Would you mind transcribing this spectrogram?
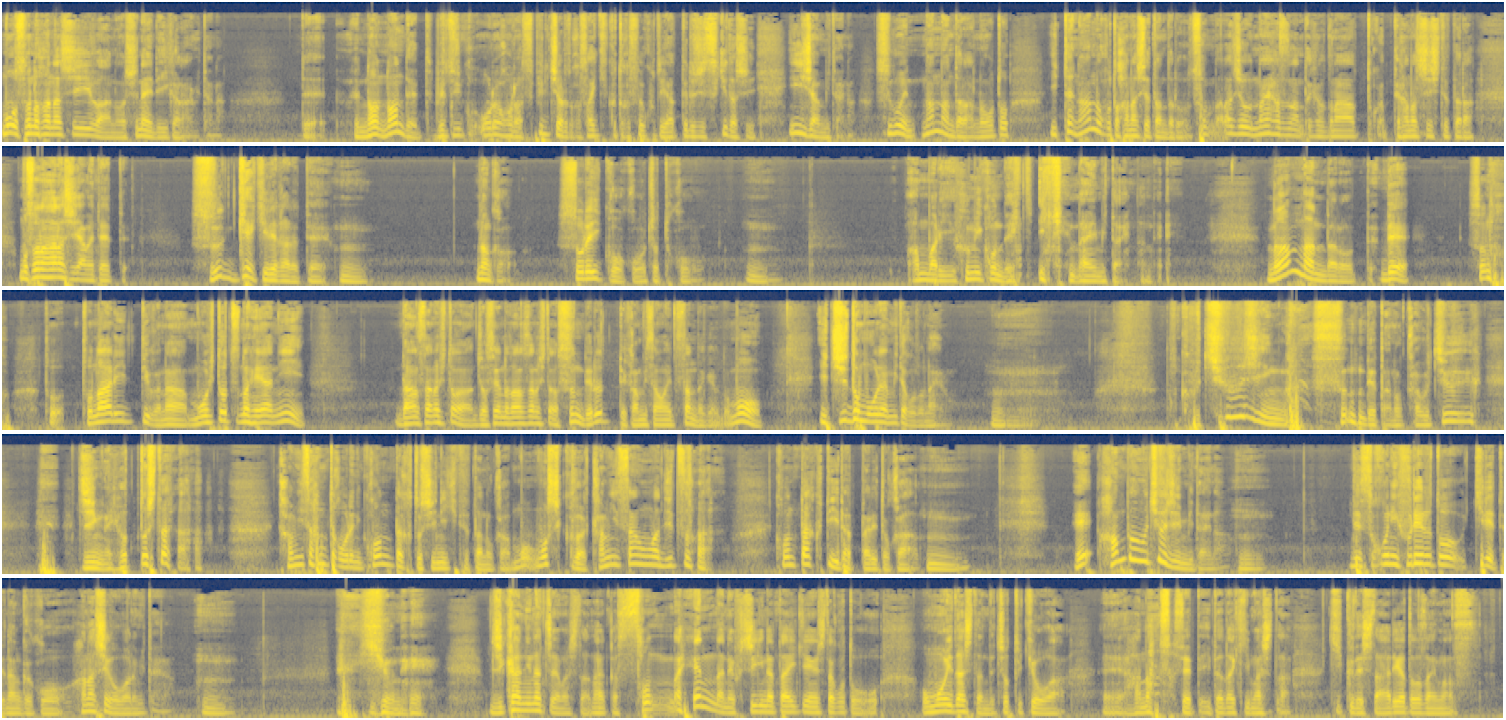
もうその話は、あの、しないでいいから、みたいな。で、な、なんでって別に俺はほらスピリチュアルとかサイキックとかそういうことやってるし好きだし、いいじゃんみたいな。すごい、何なんだろうあの音、一体何のこと話してたんだろうそんなラジオないはずなんだけどな、とかって話してたら、もうその話やめてって。すっげえキレられて、うん。なんか、それ以降、こう、ちょっとこう、うん。あんまり踏み込んでいけないみたいなね。何なんだろうって。で、その、と、隣っていうかな、もう一つの部屋に、ダンサーの人が、女性のダンサーの人が住んでるって神さんは言ってたんだけれども、一度も俺は見たことないの。うん。なんか宇宙人が住んでたのか、宇宙人がひょっとしたら、神さんとか俺にコンタクトしに来てたのか、も、もしくは神さんは実は、コンタクティだったりとか、うん。え、半分宇宙人みたいな。うん。で、そこに触れると切れてなんかこう、話が終わるみたいな。うん。言うね、時間になっちゃいました。なんかそんな変なね、不思議な体験したことを思い出したんで、ちょっと今日は、えー、話させていただきました。キックでした。ありがとうございます。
